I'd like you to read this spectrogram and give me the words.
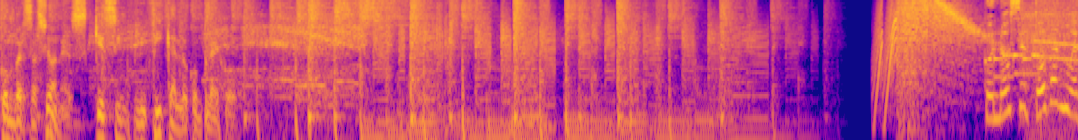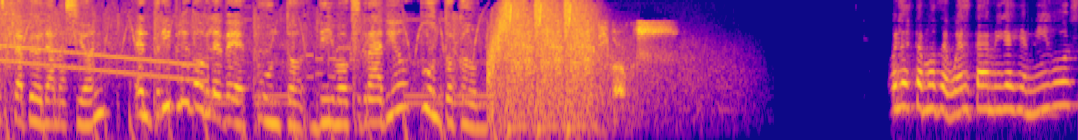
Conversaciones que simplifican lo complejo. Conoce toda nuestra programación en www.divoxradio.com. Hola, estamos de vuelta, amigas y amigos.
